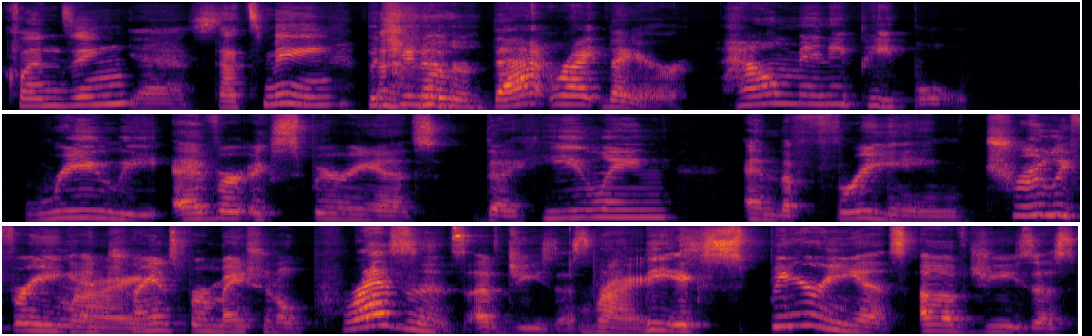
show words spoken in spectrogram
cleansing? Yes. That's me. But you know that right there how many people really ever experience the healing and the freeing truly freeing Right. and transformational presence of jesus right the experience of Jesus.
